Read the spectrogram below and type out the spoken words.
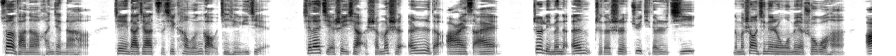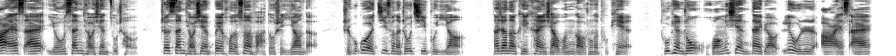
算法呢很简单哈，建议大家仔细看文稿进行理解。先来解释一下什么是 N 日的 RSI，这里面的 N 指的是具体的日期。那么上期内容我们也说过哈，RSI 由三条线组成。这三条线背后的算法都是一样的，只不过计算的周期不一样。大家呢可以看一下文稿中的图片，图片中黄线代表六日 RSI，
